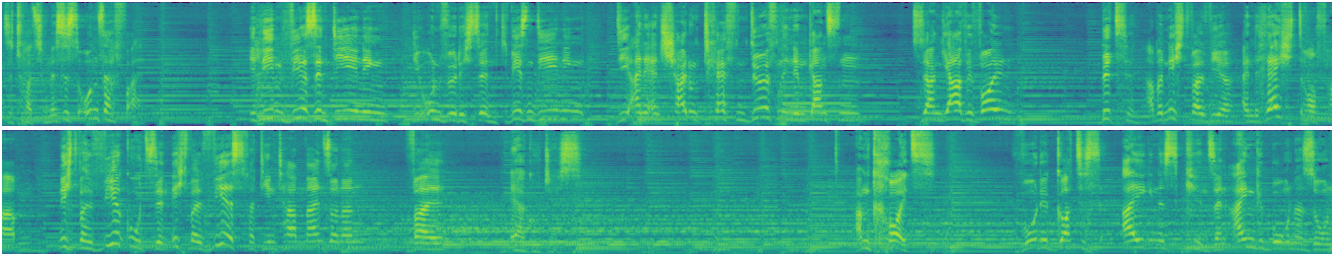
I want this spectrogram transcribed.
Situation, es ist unser Fall. Ihr Lieben, wir sind diejenigen, die unwürdig sind. Wir sind diejenigen, die eine Entscheidung treffen dürfen in dem Ganzen, zu sagen, ja, wir wollen bitten, aber nicht, weil wir ein Recht drauf haben, nicht, weil wir gut sind, nicht, weil wir es verdient haben, nein, sondern weil er gut ist. Am Kreuz wurde Gottes eigenes Kind, sein eingeborener Sohn,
